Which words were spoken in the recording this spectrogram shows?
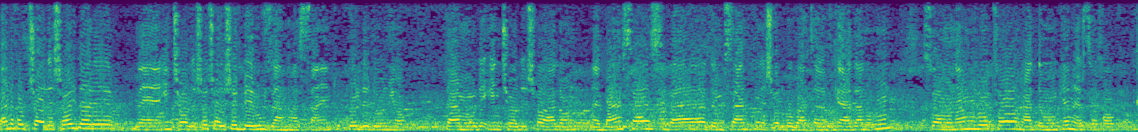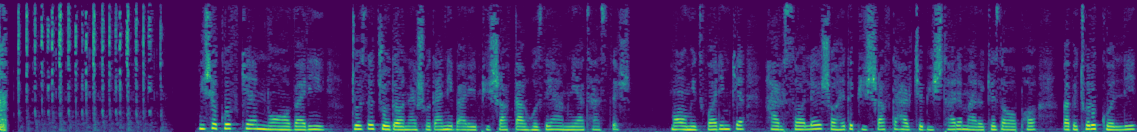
ولی خب چالش هایی داره. این چالش ها چالش های بروز هم هستن. تو کل دنیا در مورد این چالش ها الان بحث هست و داریم سعی کنیم با برطرف کردن اون سامانمون رو تا حد ممکن ارتقا میشه گفت که نوآوری جز جدا نشدنی برای پیشرفت در حوزه امنیت هستش. ما امیدواریم که هر ساله شاهد پیشرفت هرچه بیشتر مراکز آبها و به طور کلی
